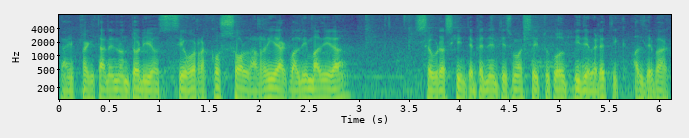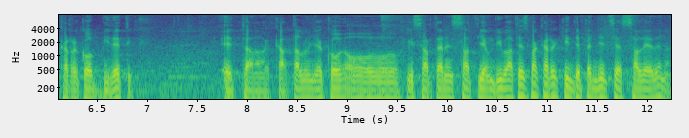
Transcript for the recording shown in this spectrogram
paiketaren ondorioz zigorrako oso larriak baldin badira, zeurazki independentismoak zeituko bide beretik, alde bakarreko bidetik. Eta Kataluniako gizartearen zati handi bat ez bakarrik independentzia zale dena.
